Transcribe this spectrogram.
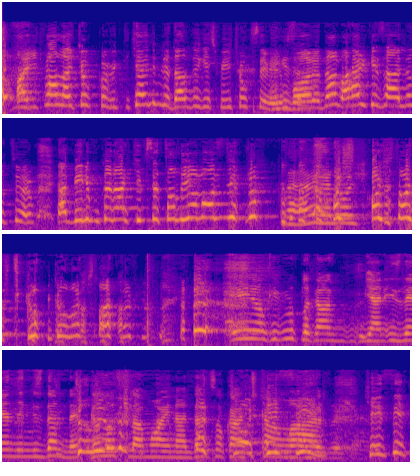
Yok. Ay vallahi çok komikti. Kendimle dalga geçmeyi çok severim güzel. bu arada ama herkese anlatıyorum. Ya beni bu kadar kimse tanıyamaz diyorum. Ha, hoş galoş. hoş hoş galoşlarla birlikte. Emin ol ki mutlaka yani izleyenlerimizden de galosla muayenelden sokağa Çok çıkan kesin, var. Kesin.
